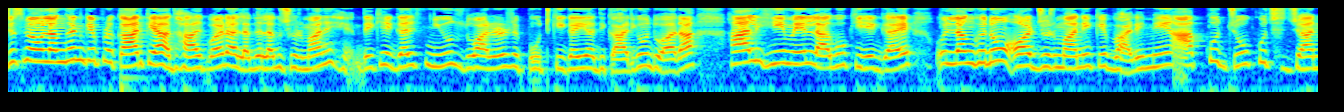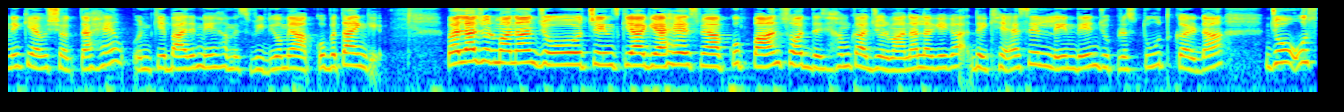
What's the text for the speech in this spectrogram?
जिसमें उल्लंघन के प्रकार के आधार पर अलग अलग जुर्माने हैं। देखिए, गल्फ न्यूज़ द्वारा रिपोर्ट की गई, अधिकारियों द्वारा हाल ही में लागू किए गए उल्लंघनों और जुर्माने के बारे में आपको जो कुछ जानने की आवश्यकता है, उनके बारे में हम इस वीडियो में आपको बताएँगे। पहला जुर्माना जो चेंज किया गया है, इसमें आपको 500 सौ दिरहम का जुर्माना लगेगा। देखिए, ऐसे लेन देन जो प्रस्तुत करना, जो उस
